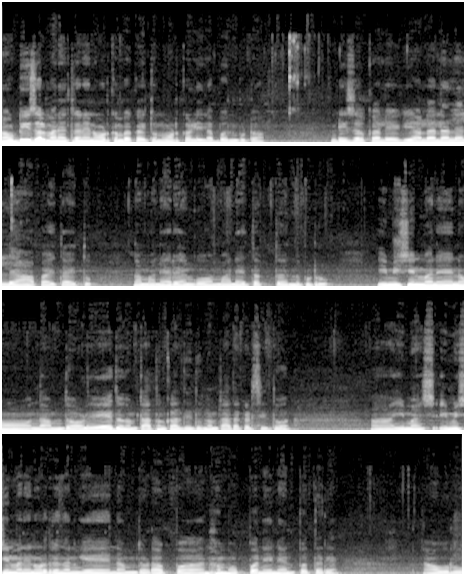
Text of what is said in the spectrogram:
ನಾವು ಡೀಸೆಲ್ ಮನೆ ಹತ್ರನೇ ನೋಡ್ಕೊಬೇಕಾಯ್ತು, ನೋಡ್ಕೊಳ್ಳಿಲ್ಲ, ಬಂದ್ಬಿಟ್ಟು. ಡೀಸೆಲ್ ಖಾಲಿಯಾಗಿ ಅಲ್ಲಲ್ಲಲ್ಲೇ ಆಪ್ ಆಯ್ತಾಯಿತ್ತು ನಮ್ಮ ಮನೆಯವ್ರು ಹೆಂಗೋ ಮನೆ ತಕ್ಕ ತಂದುಬಿಟ್ರು. ಈ ಮಿಷಿನ್ ಮನೆ ನೋ ನಮ್ಮದು ಹಳೇದು, ನಮ್ಮ ತಾತನ ಕಾಲದಿದ್ದು, ನಮ್ಮ ತಾತ ಕಟ್ಸಿದ್ದು. ಈ ಮಷ್, ಈ ಮಿಷಿನ್ ಮನೆ ನೋಡಿದ್ರೆ ನನಗೆ ನಮ್ಮ ದೊಡ್ಡಪ್ಪ, ನಮ್ಮ ಅಪ್ಪನೇ ನೆನಪತ್ತಾರೆ. ಅವರು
